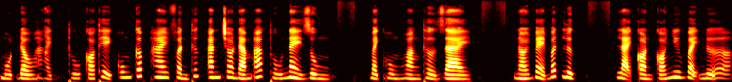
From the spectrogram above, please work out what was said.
một đầu hải thú có thể cung cấp hai phần thức ăn cho đám ác thú này dùng. Bạch Hùng Hoàng thở dài, nói vẻ bất lực, lại còn có như vậy nữa.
